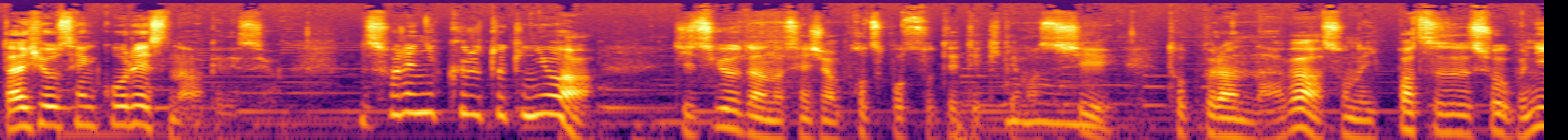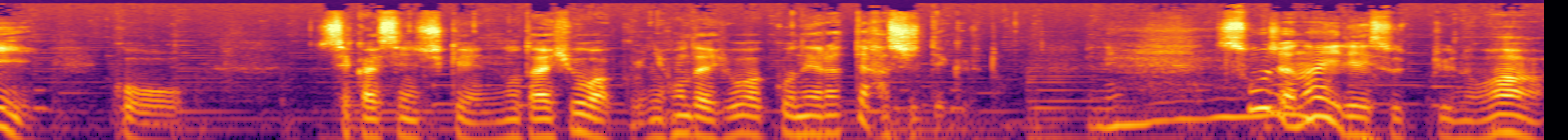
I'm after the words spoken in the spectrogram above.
代表選考レースなわけですよ。でそれに来る時には実業団の選手もポツポツと出てきてますし、トップランナーがその一発勝負にこう世界選手権の代表枠日本代表枠を狙って走ってくると。ね、そうじゃないレースっていうのは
